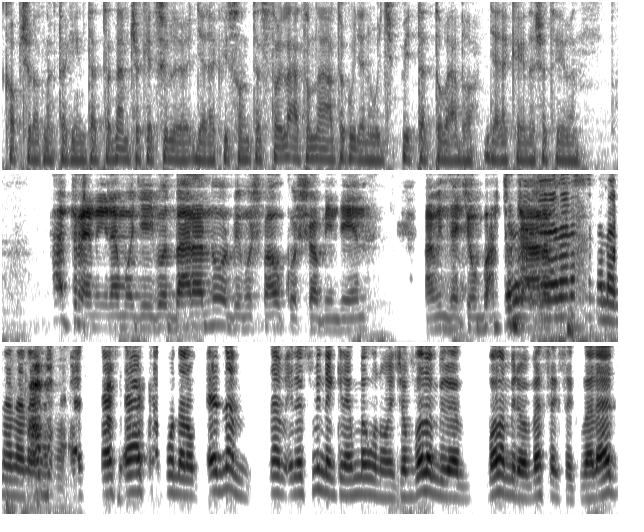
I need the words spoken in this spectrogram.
kapcsolatnak tekintetted, nem csak egy szülő-gyerek, viszont ezt, hogy látom nálatok ugyanúgy vitted tovább a gyerekeid esetében. Hát remélem, hogy így volt, bár a Norbi most már okosabb, mint én már mindegy jobban tudálom. Nem, nem, nem, nem, nem, nem, nem, ezt el kell mondanom, nem, nem, én ezt mindenkinek megmondom, hogy ha valamiről, valamiről veszekszek veled,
